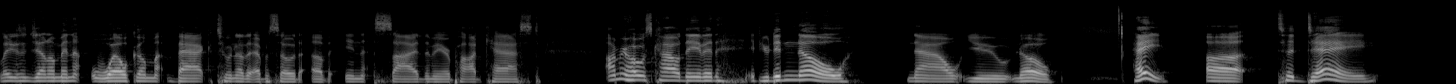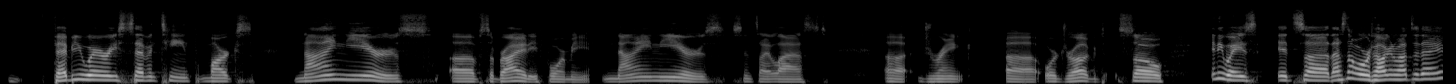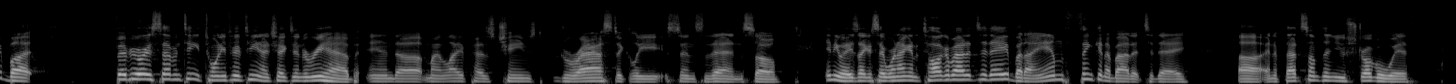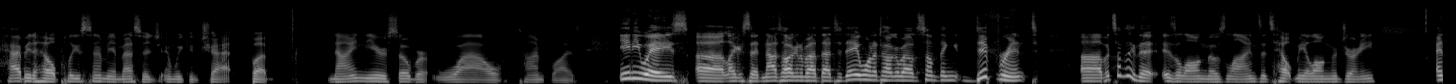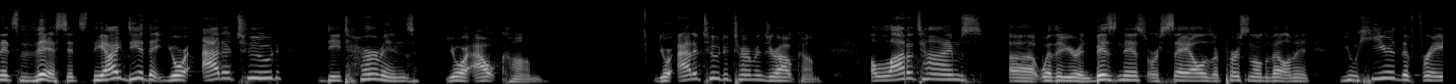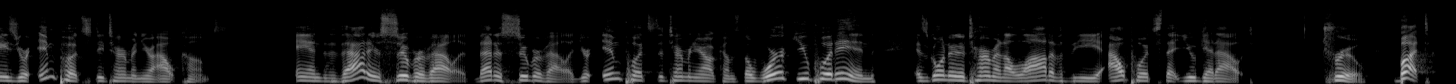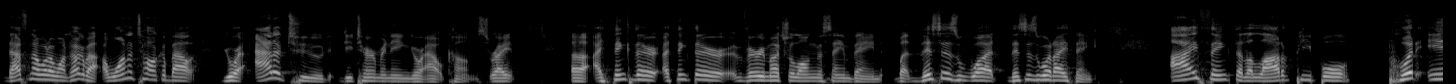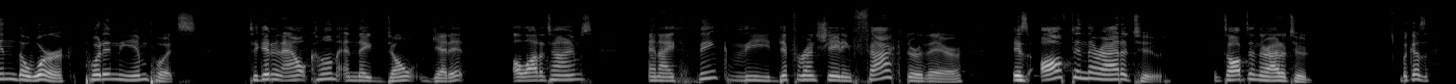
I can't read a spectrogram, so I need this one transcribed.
Ladies and gentlemen, welcome back to another episode of Inside the Mirror podcast. I'm your host, Kyle David. If you didn't know, now you know. Hey, uh, today, February 17th, marks nine years of sobriety for me. Nine years since I last uh, drank uh, or drugged. So, anyways, it's uh, that's not what we're talking about today, but February 17th, 2015, I checked into rehab and uh, my life has changed drastically since then. So, anyways, like I said, we're not going to talk about it today, but I am thinking about it today. Uh, and if that's something you struggle with, happy to help. Please send me a message and we can chat. But nine years sober, wow, time flies. Anyways, uh, like I said, not talking about that today. Want to talk about something different, uh, but something that is along those lines that's helped me along the journey and it's this it's the idea that your attitude determines your outcome. Your attitude determines your outcome. A lot of times, uh, whether you're in business or sales or personal development, you hear the phrase, your inputs determine your outcomes. And that is super valid. That is super valid. Your inputs determine your outcomes. The work you put in is going to determine a lot of the outputs that you get out. True. But that's not what I want to talk about. I want to talk about your attitude determining your outcomes, right? Uh, I think they're I think they're very much along the same vein. But this is what this is what I think. I think that a lot of people put in the work, put in the inputs to get an outcome, and they don't get it a lot of times. And I think the differentiating factor there is often their attitude. It's often their attitude. Because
